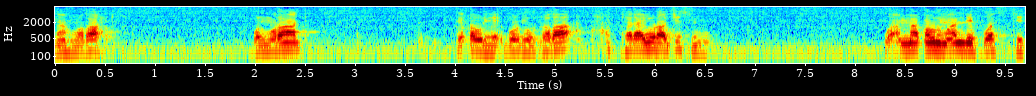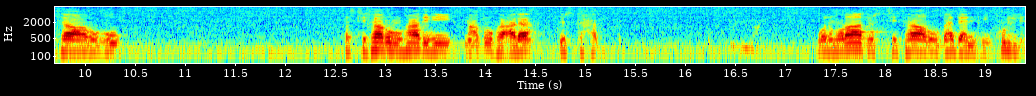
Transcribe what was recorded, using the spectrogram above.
ما هو ظاهر. والمراد بقوله بعد الفضاء حتى لا يرى جسمه. وأما قول المؤلف واستتاره فاستتاره هذه معطوفة على يستحب. والمراد استتار بدنه كله.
